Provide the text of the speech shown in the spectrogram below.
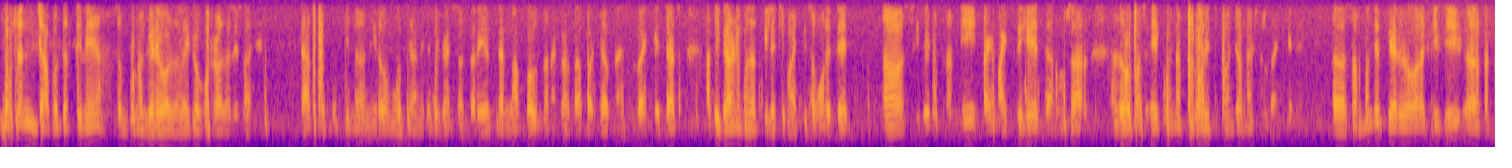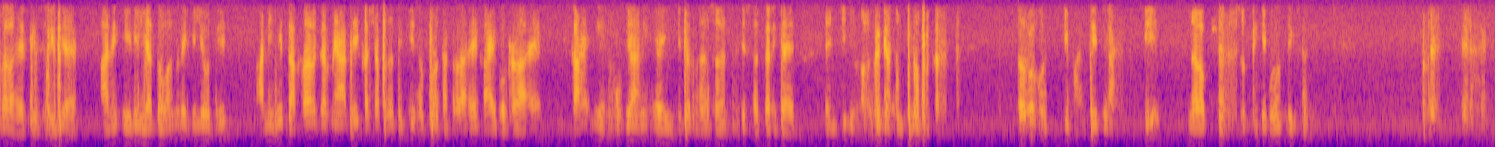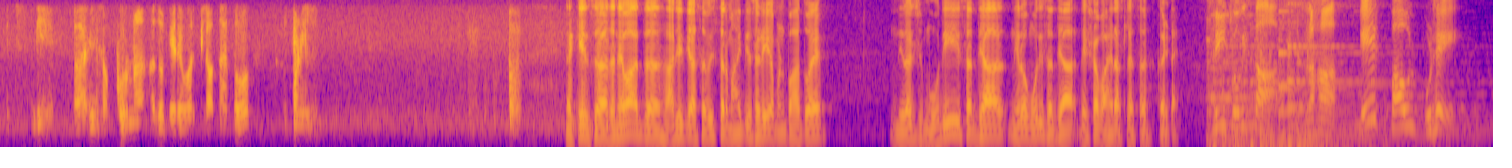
भूषण ज्या पद्धतीने संपूर्ण गेरेवार झालाय किंवा घोटाळा झालेला आहे त्याच पद्धतीनं नीरव मोदी आणि त्याचे काही सहकारी आहेत त्यांना पळून जाण्याकरता पंजाब नॅशनल बँकेच्याच अधिकाऱ्यांनी मदत केल्याची माहिती समोर येते. सीबीआय सूत्रांनी काही माहिती दिली आहे. त्यानुसार जवळपास एक महिन्यापूर्वी पंजाब नॅशनल बँकेने संबंधित गैरव्यवहाराची जी तक्रार आहे ती सीबीआय आणि ईडी या दोघांकडे गेली होती. आणि ही तक्रार करण्याआधी कशा पद्धतीची संपूर्ण तक्रार आहे काय घोटाळा आहे काय मोदी आणि इतर सह- सहकारी जे आहेत त्यांची इन्व्हॉल्वमेंट या संपूर्ण प्रकार सर्व गोष्टीची माहिती जी आहे ती बँकेकडून लीक झाली संपूर्ण जो गैरव्यवहार केला होता तो कंपनी नक्कीच धन्यवाद अजित या सविस्तर माहितीसाठी आपण पाहतोय. नीरज मोदी सध्या नीरव मोदी सध्या देशाबाहेर असल्याचं कळत आहे झी चोवीस तास रहा एक पाऊल पुढे.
